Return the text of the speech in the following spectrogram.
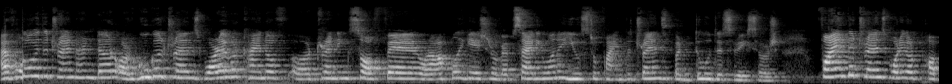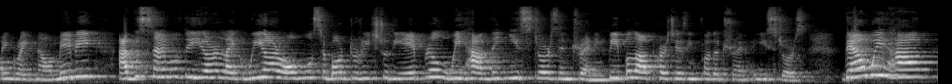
I will go with the trend hunter or Google Trends, whatever kind of uh, trending software or application or website you want to use to find the trends, but do this research find the trends what you're popping right now. Maybe at this time of the year like we are almost about to reach to the april we have the easters in trending people are purchasing for the easters. Then we have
